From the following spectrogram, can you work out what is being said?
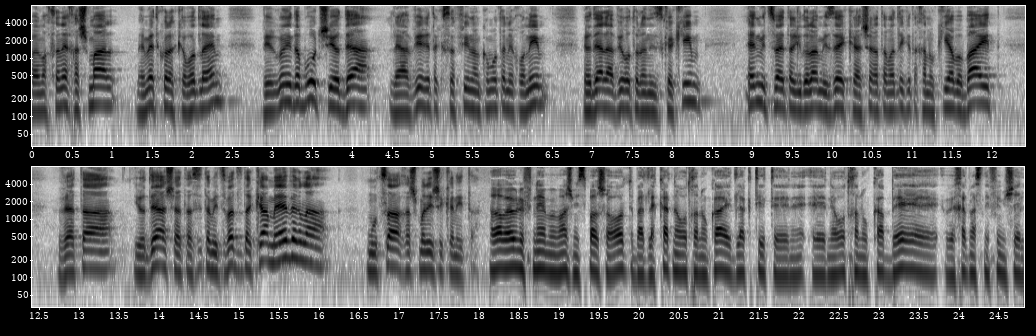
אבל מחסני חשמל, באמת כל הכבוד להם. וארגון הידברות שיודע להעביר את הכספים למקומות הנכונים, ויודע להעביר אותו לנזקקים. אין מצווה יותר גדולה מזה כאשר אתה מדליק את החנוכיה בבית, ואתה יודע שאתה עשית מצוות צדקה מעבר למוצר החשמלי שקנית. הרב, היום לפני ממש מספר שעות, בהדלקת נרות חנוכה, הדלקתי את אה, אה, נרות חנוכה באחד מהסניפים של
